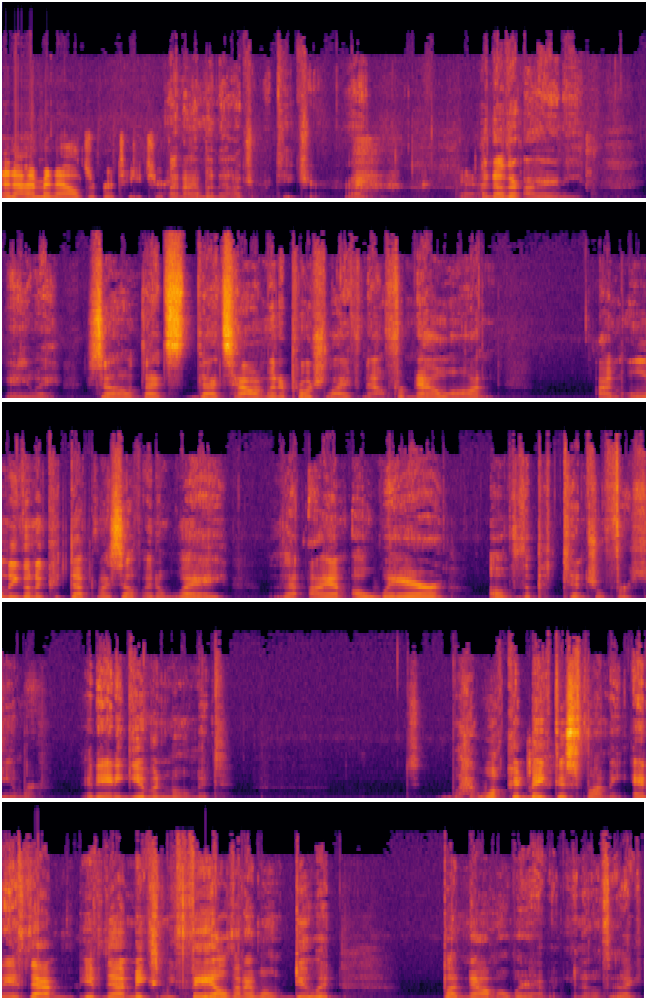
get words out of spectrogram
And I'm an algebra teacher. and I'm an algebra teacher, right? Yeah. Another irony. Anyway, so that's that's how I'm going to approach life now. From now on, I'm only going to conduct myself in a way that I am aware of the potential for humor at any given moment. What could make this funny? And if that if that makes me fail, then I won't do it. But now I'm aware of it. You know, like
